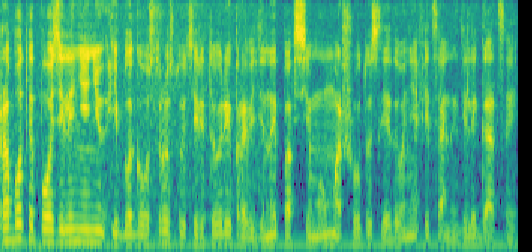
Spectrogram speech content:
Работы по озеленению и благоустройству территории проведены по всему маршруту следования официальных делегаций.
